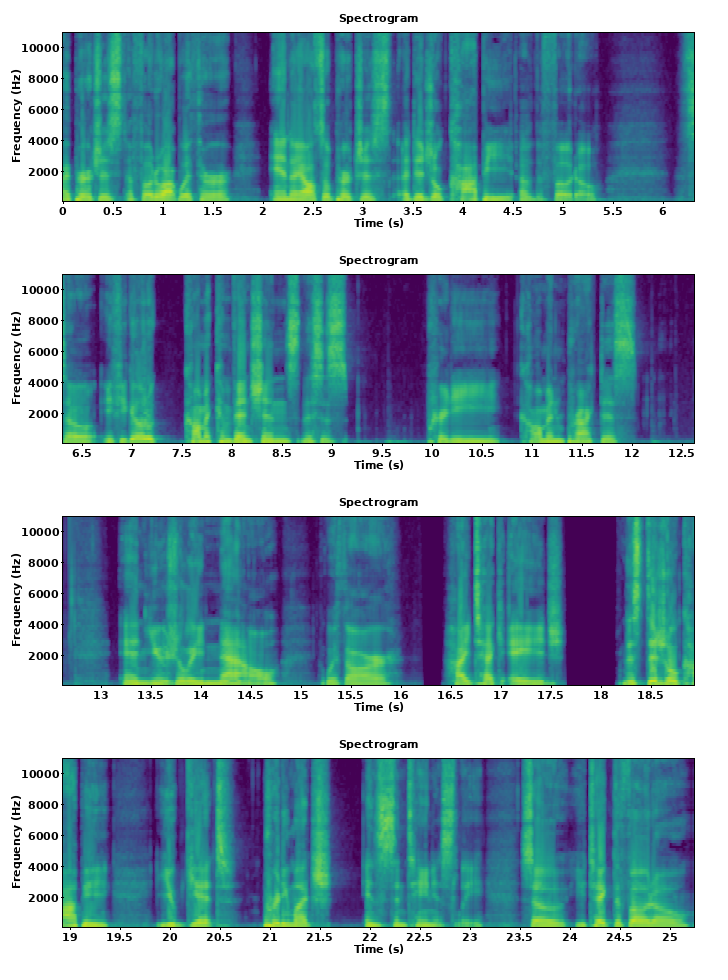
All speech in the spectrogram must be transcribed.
I purchased a photo op with her and I also purchased a digital copy of the photo. So if you go to comic conventions, this is pretty common practice. And usually now, with our high tech age, this digital copy you get pretty much instantaneously. So you take the photo,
